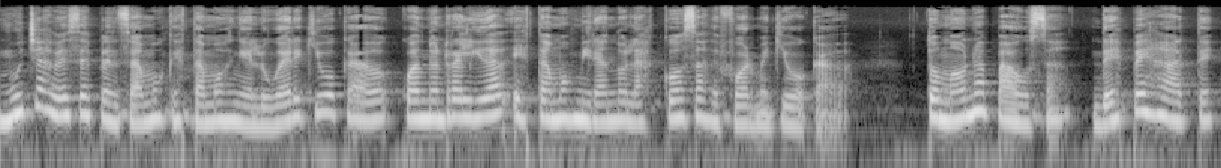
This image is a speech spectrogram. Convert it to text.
Muchas veces pensamos que estamos en el lugar equivocado cuando en realidad estamos mirando las cosas de forma equivocada. Toma una pausa, despejate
